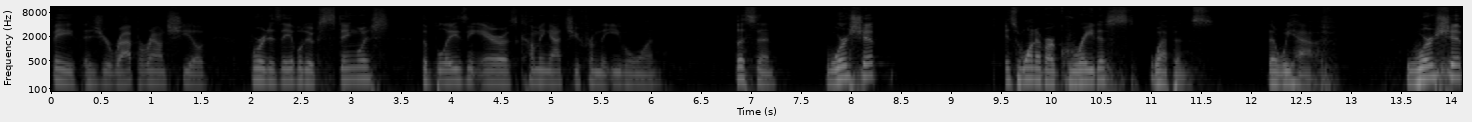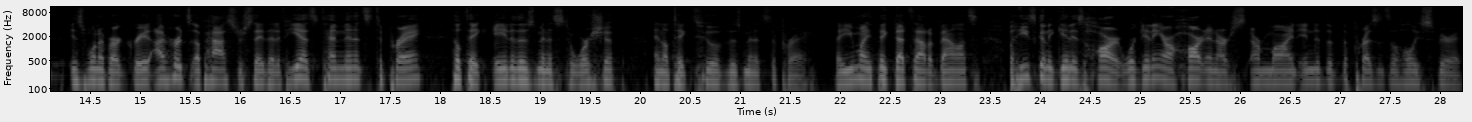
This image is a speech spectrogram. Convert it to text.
faith as your wraparound shield, for it is able to extinguish the blazing arrows coming at you from the evil one. Listen, worship is one of our greatest weapons that we have. Worship is one of our great. I've heard a pastor say that if he has 10 minutes to pray, he'll take eight of those minutes to worship, and he'll take two of those minutes to pray. Now, you might think that's out of balance, but he's going to get his heart. We're getting our heart and our, our mind into the, the presence of the Holy Spirit.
